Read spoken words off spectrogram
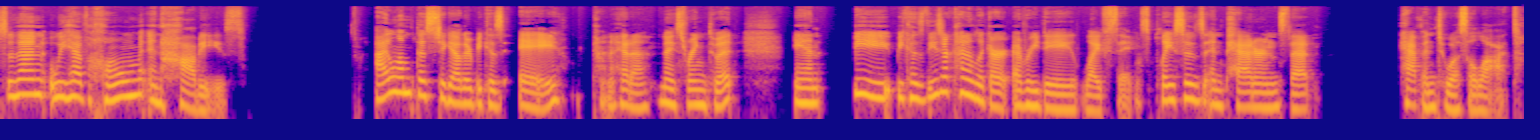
So then we have home and hobbies. I lumped this together because A, kind of had a nice ring to it, and B, because these are kind of like our everyday life things, places and patterns that happen to us a lot.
